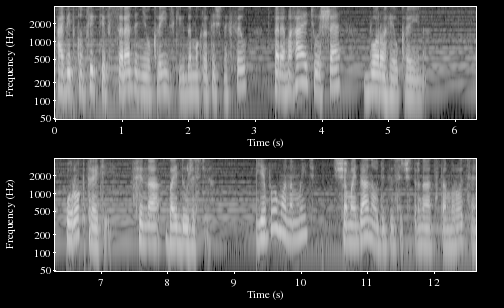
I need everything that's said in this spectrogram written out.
А від конфліктів всередині українських демократичних сил перемагають лише вороги України. Урок третій. Ціна байдужості. Уявимо на мить, що Майдану у 2014 році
